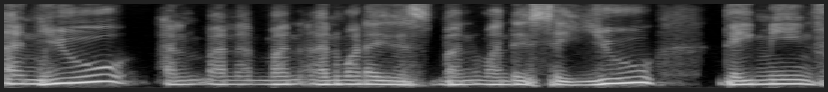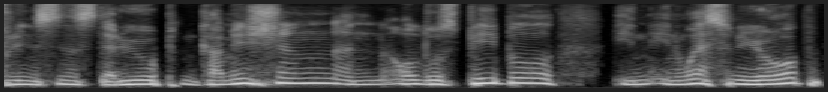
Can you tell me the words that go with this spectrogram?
And you, and, and, and when, I, when, they say you, they mean, for instance, the European Commission and all those people in, in Western Europe.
